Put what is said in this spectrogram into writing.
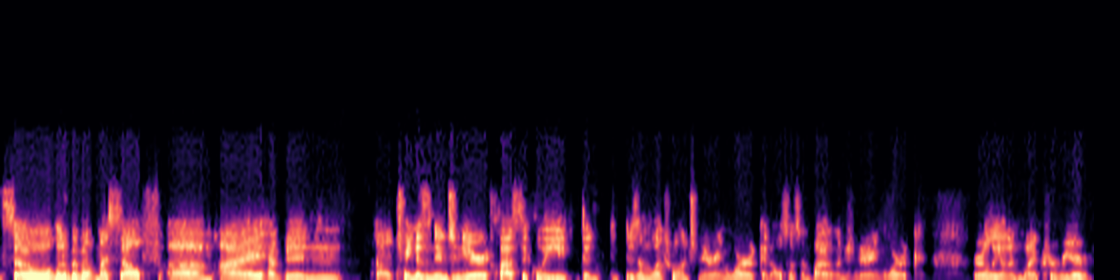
so a little bit about myself. Um, I have been uh, trained as an engineer classically, did, did some electrical engineering work and also some bioengineering work early on in my career.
